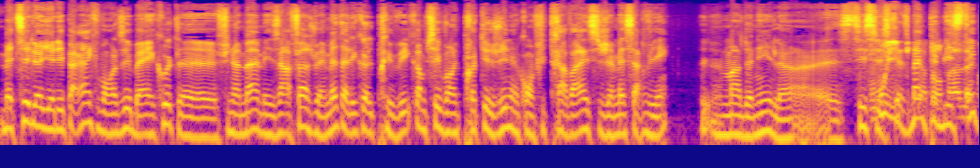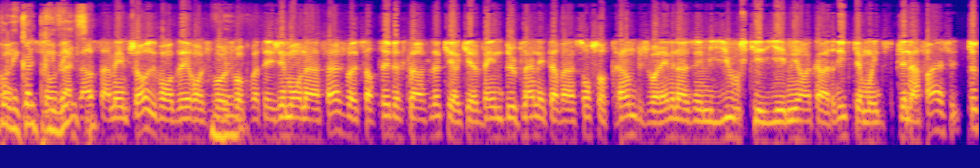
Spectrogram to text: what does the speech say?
Mais tu sais, là, il y a des parents qui vont dire, ben écoute, euh, finalement, mes enfants, je vais mettre à l'école privée, comme ça, ils vont être protégés d'un conflit de travail si jamais ça revient à un moment donné, là, euh, c'est quasiment une publicité pour l'école privée. C'est la même chose. Ils vont dire, je, vais, je vais protéger mon enfant, je vais sortir de ce classe-là qui a, qui a 22 plans d'intervention sur 30, puis je vais aller dans un milieu où il est mieux encadré, puis qu'il y a moins de discipline à faire. C'est tout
